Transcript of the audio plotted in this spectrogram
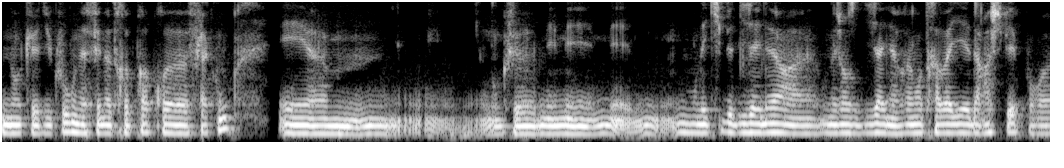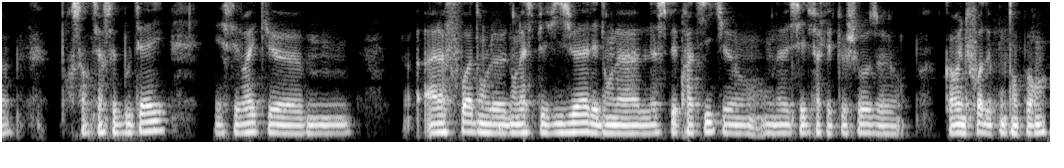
Donc, du coup, on a fait notre propre flacon. Et donc, je, mes, mes, mes, mon équipe de designers, mon agence de design a vraiment travaillé d'arrache-pied pour pour sortir cette bouteille. Et c'est vrai que à la fois dans le dans l'aspect visuel et dans l'aspect pratique, euh, on a essayé de faire quelque chose euh, encore une fois de contemporain.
